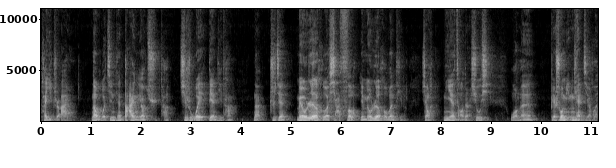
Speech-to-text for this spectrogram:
他一直爱我。那我今天答应要娶她，其实我也惦记她，那之间没有任何瑕疵了，也没有任何问题了。行了，你也早点休息，我们别说明天结婚，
